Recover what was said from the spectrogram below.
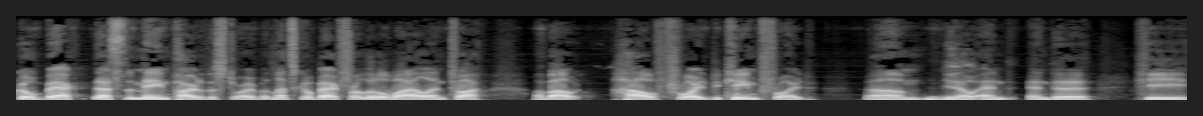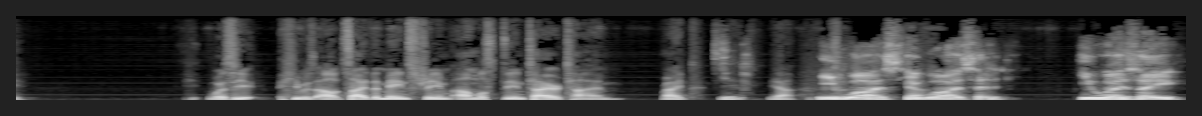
go back. That's the main part of the story. But let's go back for a little while and talk about how Freud became Freud. Um, mm-hmm. You know, and and uh, he was he he was outside the mainstream almost the entire time, right? Yeah, yeah. He was. He yeah. was, and he was a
